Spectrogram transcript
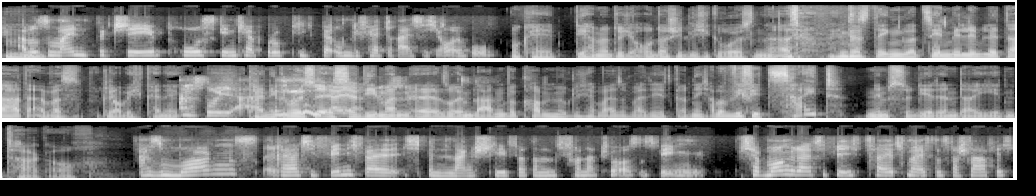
Mhm. Aber so mein Budget pro Skincare-Produkt liegt bei ungefähr 30 Euro. Okay, die haben natürlich auch unterschiedliche Größen. Ne? Also wenn das Ding nur 10 Milliliter hat, was glaube ich keine, so, ja. keine Größe ja, ist, ja. die man äh, so im Laden bekommt möglicherweise, weiß ich jetzt gerade nicht. Aber wie viel Zeit nimmst du dir denn da jeden Tag auch? Also morgens relativ wenig, weil ich bin Langschläferin von Natur aus. Deswegen, ich habe morgen relativ wenig Zeit, meistens verschlafe ich.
